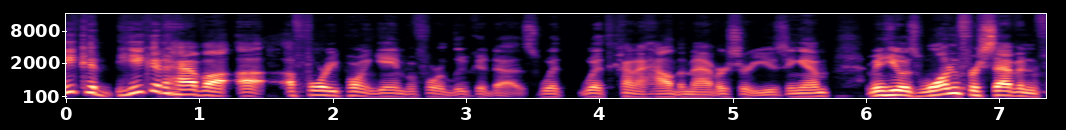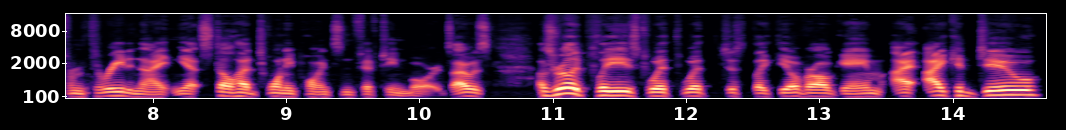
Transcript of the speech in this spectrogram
he could he could have a, a, a 40 point game before Luka does with with kind of how the Mavericks are using him. I mean, he was one for seven from three tonight, and yet still had 20 points and 15 boards. I was I was really pleased with with just like the overall game. I I could do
